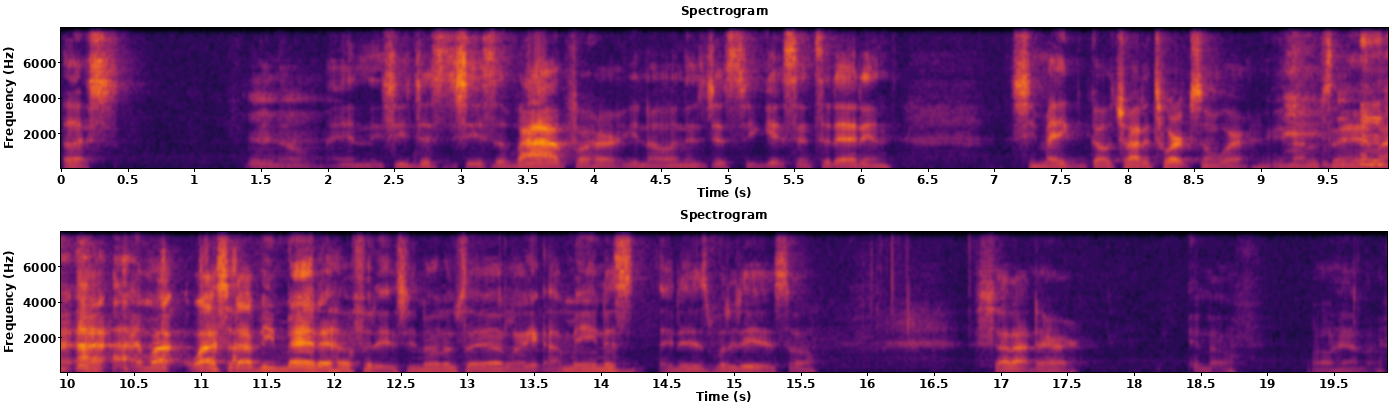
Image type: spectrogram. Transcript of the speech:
us, you mm-hmm. know, and she just she's a vibe for her, you know, and it's just she gets into that and she may go try to twerk somewhere. You know what I'm saying? Like, I, am I, why should I be mad at her for this? You know what I'm saying? Like, I mean, it's it is what it is. So, shout out to her. You know, oh Hannah,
